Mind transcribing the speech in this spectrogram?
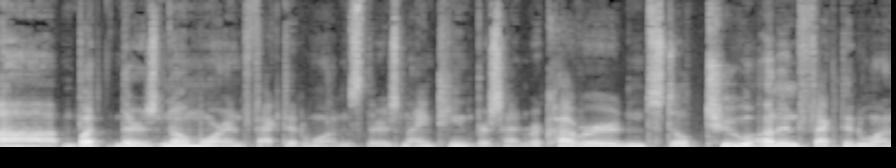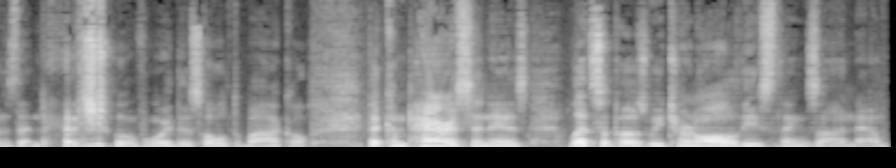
uh, but there's no more infected ones. There's 19% recovered, and still two uninfected ones that managed to avoid this whole debacle. The comparison is: let's suppose we turn all these things on now.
